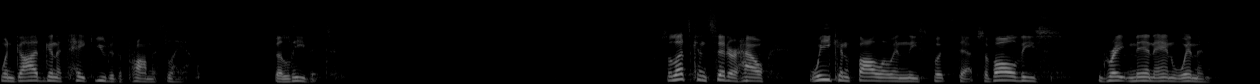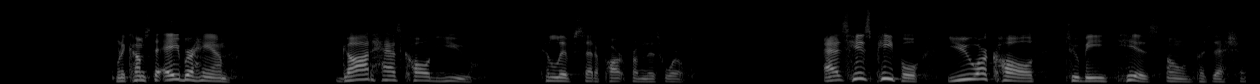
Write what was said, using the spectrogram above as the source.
when God's going to take you to the promised land. Believe it. So let's consider how we can follow in these footsteps of all these great men and women. When it comes to Abraham, God has called you to live set apart from this world. As his people, you are called to be his own possession.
